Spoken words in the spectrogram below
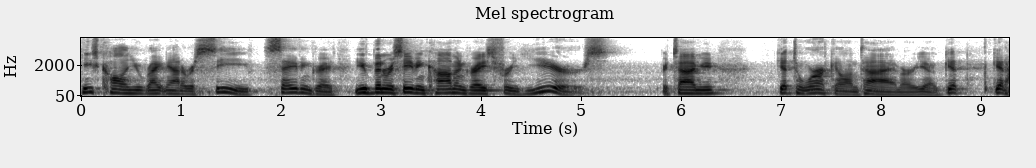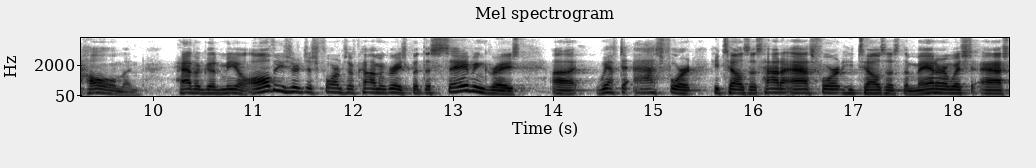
He's calling you right now to receive saving grace. You've been receiving common grace for years. Every time you get to work on time or you know get get home and have a good meal. All these are just forms of common grace, but the saving grace, uh, we have to ask for it. He tells us how to ask for it, He tells us the manner in which to ask.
